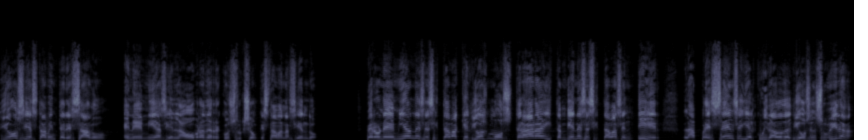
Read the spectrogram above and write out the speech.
Dios sí estaba interesado en Nehemías y en la obra de reconstrucción que estaban haciendo. Pero Nehemías necesitaba que Dios mostrara y también necesitaba sentir la presencia y el cuidado de Dios en su vida.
